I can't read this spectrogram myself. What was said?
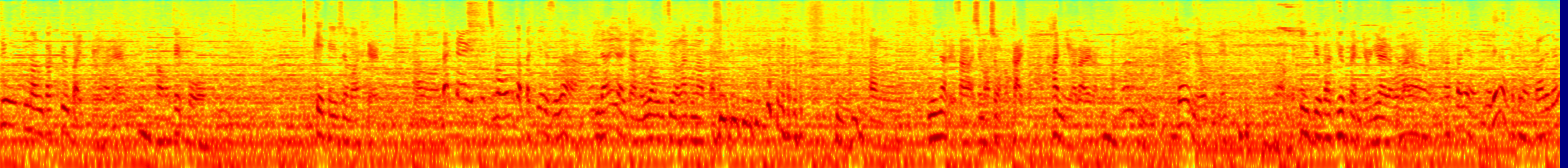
急に決まる学級会っていうのがね、あの結構経験してまして。あの大体一番多かったケースが誰々ちゃんの上靴がなくなったと。うん。あのみんなで探しましょうの会とか犯人は誰だとか、そういうんでよくね緊急学級会に呼びられたことあるああったね。俺らの時なんかあれだよ。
